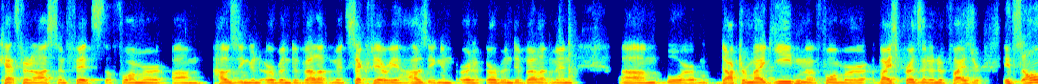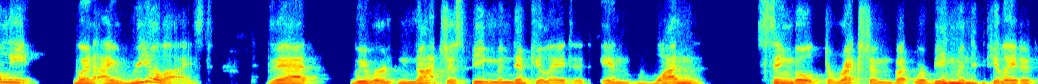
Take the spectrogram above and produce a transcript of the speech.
Catherine Austin Fitts, the former um, Housing and Urban Development Secretary of Housing and Ur- Urban Development, um, or Dr. Mike Yeadon, a former Vice President of Pfizer. It's only when I realized that we were not just being manipulated in one single direction, but we're being manipulated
